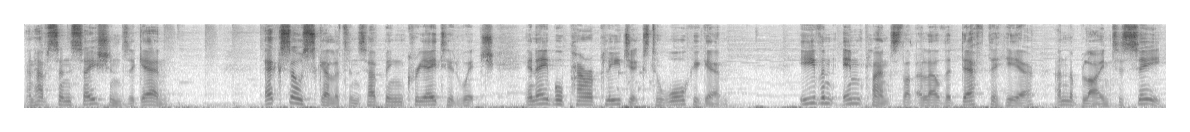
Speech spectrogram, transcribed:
and have sensations again. Exoskeletons have been created which enable paraplegics to walk again. Even implants that allow the deaf to hear and the blind to see.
